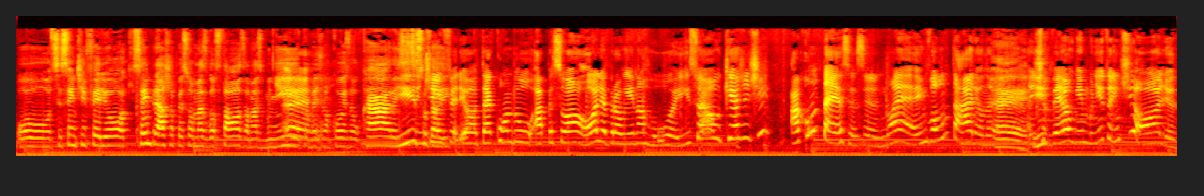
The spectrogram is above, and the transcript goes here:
ou se sente inferior, que sempre acha a pessoa mais gostosa, mais bonita, É. a mesma coisa, o cara. Isso Sentir daí. inferior até quando a pessoa olha pra alguém na rua. Isso é algo que a gente acontece, assim, não é, é involuntário, né? É, A gente e- vê alguém bonito, a gente olha.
